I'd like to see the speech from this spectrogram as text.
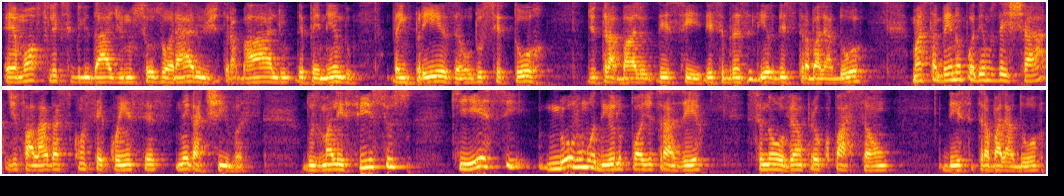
é, maior flexibilidade nos seus horários de trabalho, dependendo da empresa ou do setor de trabalho desse, desse brasileiro, desse trabalhador. Mas também não podemos deixar de falar das consequências negativas, dos malefícios que esse novo modelo pode trazer se não houver uma preocupação desse trabalhador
